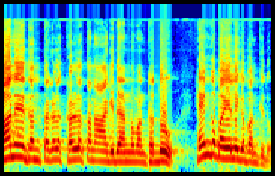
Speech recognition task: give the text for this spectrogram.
ಆನೆ ದಂತಗಳ ಕಳ್ಳತನ ಆಗಿದೆ ಅನ್ನುವಂಥದ್ದು ಹೆಂಗೆ ಬಯಲಿಗೆ ಬಂತಿದು?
